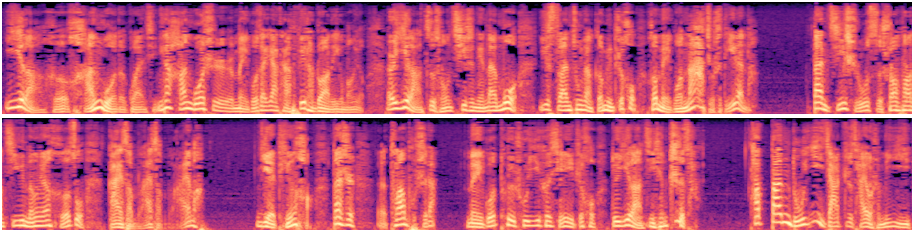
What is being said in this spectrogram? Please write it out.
伊朗和韩国的关系，你看，韩国是美国在亚太非常重要的一个盟友，而伊朗自从七十年代末伊斯兰宗教革命之后，和美国那就是敌人呐。但即使如此，双方基于能源合作，该怎么来怎么来嘛。也挺好。但是，呃，特朗普时代，美国退出伊核协议之后，对伊朗进行制裁，他单独一家制裁有什么意义？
